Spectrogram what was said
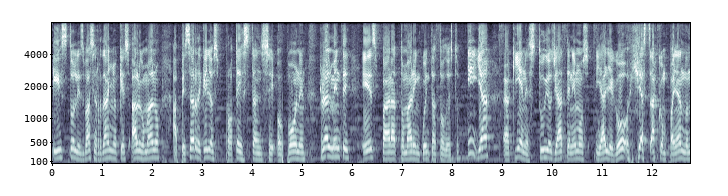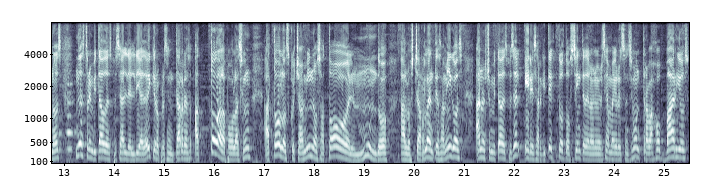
esto les va a hacer daño, que es algo malo, a pesar de que ellos protestan, se oponen, realmente es para tomar en cuenta todo esto. Y ya aquí en estudios ya tenemos, ya llegó, ya está acompañándonos nuestro invitado especial del día de hoy. Quiero presentarles a toda la población, a todos los cochaminos, a todo el mundo, a los charlantes amigos, a nuestro invitado especial. Eres arquitecto, docente de la Universidad Mayor de San Simón, trabajó varios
